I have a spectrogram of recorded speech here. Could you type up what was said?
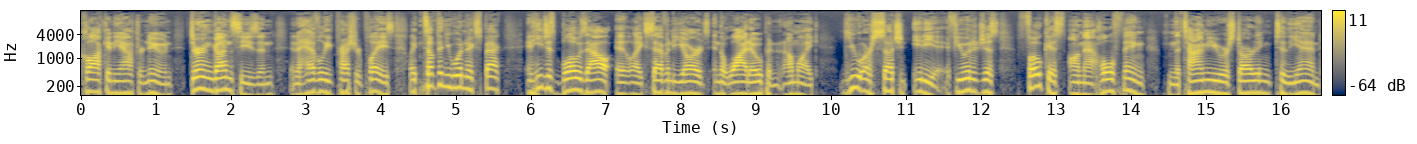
o'clock in the afternoon during gun season in a heavily pressured place, like something you wouldn't expect. And he just blows out at like 70 yards in the wide open. And I'm like, you are such an idiot. If you would have just focused on that whole thing from the time you were starting to the end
